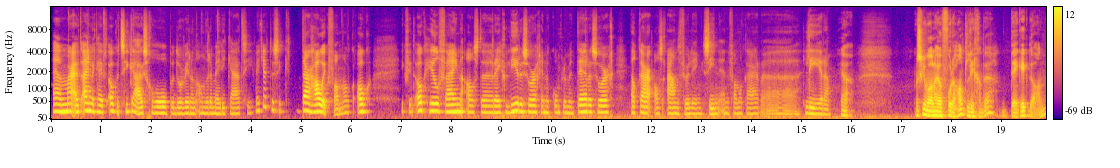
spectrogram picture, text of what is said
Um, maar uiteindelijk heeft ook het ziekenhuis geholpen door weer een andere medicatie. Weet je, dus ik, daar hou ik van. Ook, ook, ik vind het ook heel fijn als de reguliere zorg en de complementaire zorg elkaar als aanvulling zien en van elkaar uh, leren. Ja. Misschien wel een heel voor de hand liggende, denk ik dan,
